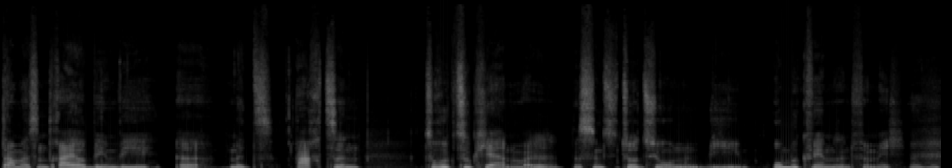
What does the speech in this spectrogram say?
damals ein Dreier BMW äh, mit 18 zurückzukehren, weil das sind Situationen, die unbequem sind für mich. Mhm.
